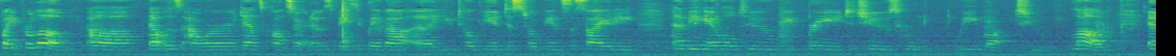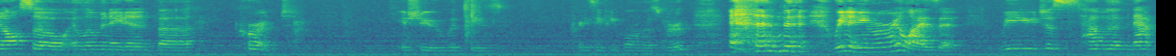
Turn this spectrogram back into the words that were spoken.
fight for love. Uh, that was our dance concert, and it was basically about a utopian, dystopian society, and being able to be free to choose who we want to love. It also illuminated the current issue with these crazy people in this group, and we didn't even realize it. We just have a knack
